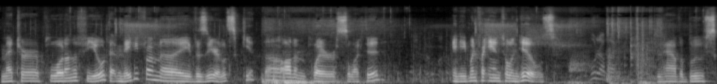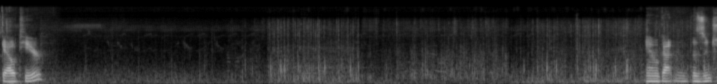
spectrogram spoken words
Meter plot on the field. That may be from a Vizier. Let's get the Ottoman player selected. And he went for Antolin Hills. We have a blue scout here. And we've got the Zinch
